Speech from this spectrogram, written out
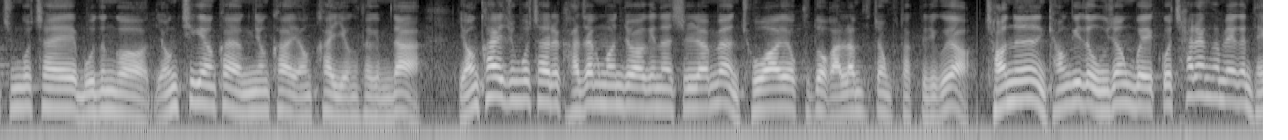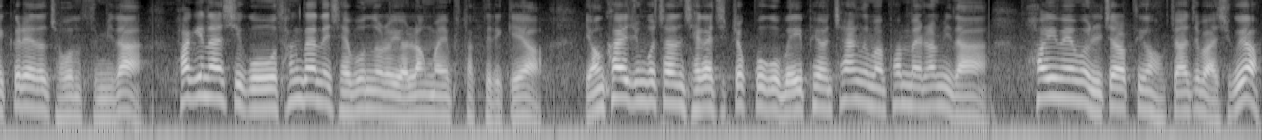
중고차의 모든 것. 영치기 영카 영영카 영카 이영석입니다. 영카의 중고차를 가장 먼저 확인하시려면 좋아요 구독 알람 설정 부탁드리고요. 저는 경기도 의정부에 있고 차량 금액은 댓글에다 적어놓습니다. 확인하시고 상단에 제 번호로 연락 많이 부탁드릴게요. 영카의 중고차는 제가 직접 보고 매입해온 차량들만 판매를 합니다. 허위 매물 일자 업팅은 걱정하지 마시고요.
